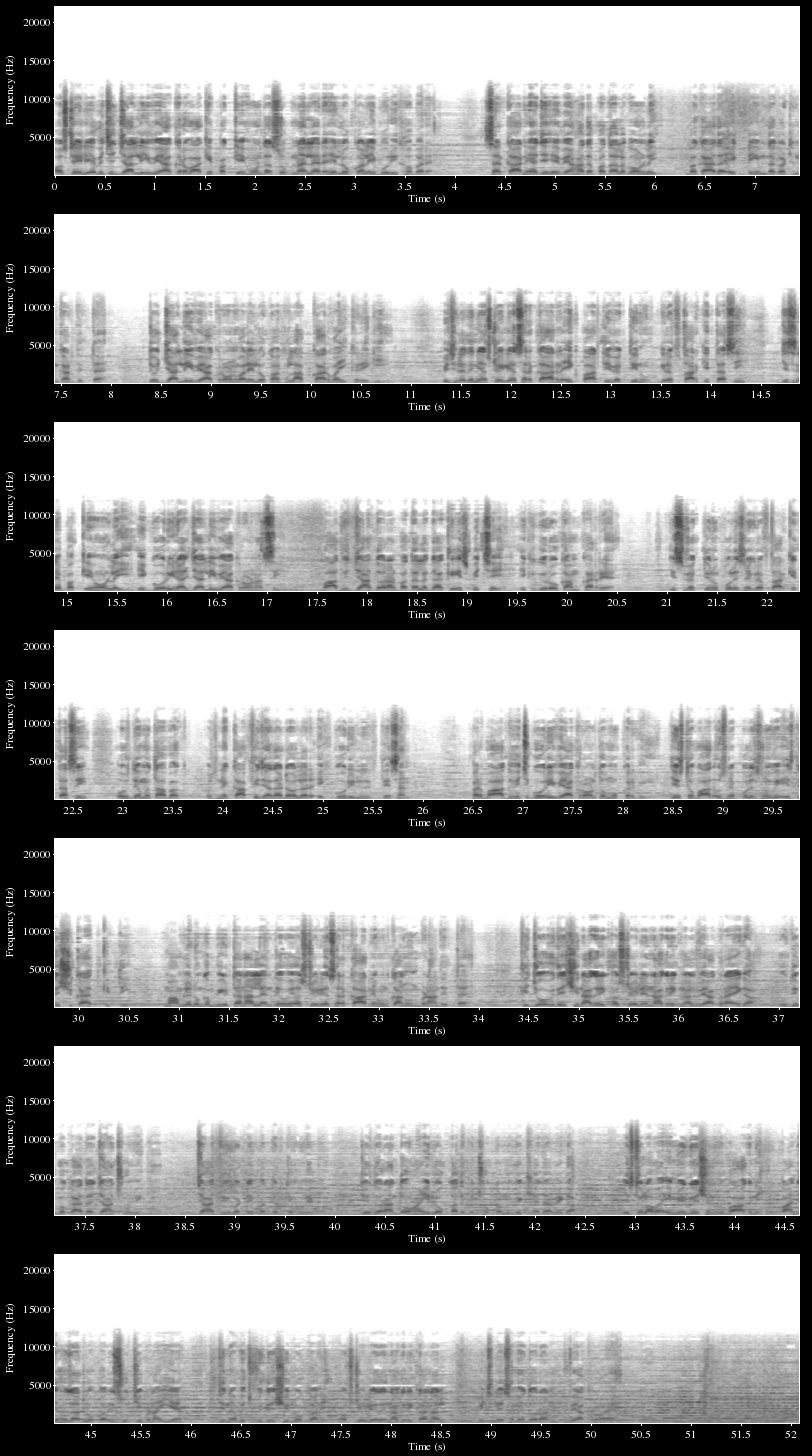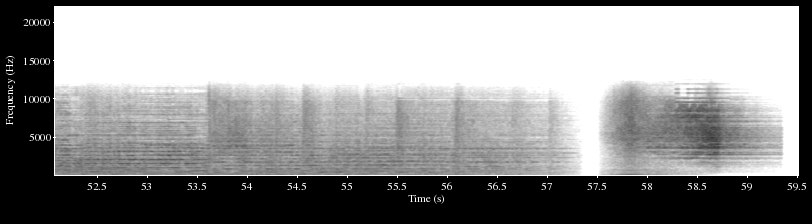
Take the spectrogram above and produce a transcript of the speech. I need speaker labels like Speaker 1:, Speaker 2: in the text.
Speaker 1: Australia ਵਿੱਚ ਜਾਲੀ ਵਿਆਹ ਕਰਵਾ ਕੇ ਪੱਕੇ ਹੋਣ ਦਾ ਸੁਪਨਾ ਲੈ ਰਹੇ ਲੋਕਾਂ ਲਈ ਬੁਰੀ ਖਬਰ ਹੈ। ਸਰਕਾਰ ਨੇ ਅਜਿਹੇ ਵਿਆਹਾਂ ਦਾ ਪਤਾ ਲਗਾਉਣ ਲਈ ਬਕਾਇਦਾ ਇੱਕ ਟੀਮ ਦਾ ਗਠਨ ਕਰ ਦਿੱਤਾ ਹੈ, ਜੋ ਜਾਲੀ ਵਿਆਹ ਕਰਾਉਣ ਵਾਲੇ ਲੋਕਾਂ ਖਿਲਾਫ ਕਾਰਵਾਈ ਕਰੇਗੀ। ਪਿਛਲੇ ਦਿਨੀ ਆਸਟ੍ਰੇਲੀਆ ਸਰਕਾਰ ਨੇ ਇੱਕ ਭਾਰਤੀ ਵਿਅਕਤੀ ਨੂੰ ਗ੍ਰਿਫਤਾਰ ਕੀਤਾ ਸੀ ਜਿਸ ਨੇ ਪੱਕੇ ਹੋਣ ਲਈ ਇੱਕ ਗੋਰੀ ਨਾਲ ਜਾਲੀ ਵਿਆਹ ਕਰਾਉਣਾ ਸੀ। ਬਾਅਦ ਵਿੱਚ ਜਾਂਚ ਦੌਰਾਨ ਪਤਾ ਲੱਗਾ ਕਿ ਇਸ ਪਿੱਛੇ ਇੱਕ ਗਿਰੋਹ ਕੰਮ ਕਰ ਰਿਹਾ ਹੈ। ਜਿਸ ਵਿਅਕਤੀ ਨੂੰ ਪੁਲਿਸ ਨੇ ਗ੍ਰਿਫਤਾਰ ਕੀਤਾ ਸੀ, ਉਸ ਦੇ ਮੁਤਾਬਕ ਉਸਨੇ ਕਾਫੀ ਜ਼ਿਆਦਾ ਡਾਲਰ ਇੱਕ ਗੋਰੀ ਨੂੰ ਦਿੱਤੇ ਸਨ। ਪਰ ਬਾਅਦ ਵਿੱਚ ਗੋਰੀ ਵਿਆਹ ਕਰਾਉਣ ਤੋਂ ਮੁੱਕਰ ਗਈ, ਜਿਸ ਤੋਂ ਬਾਅਦ ਉਸਨੇ ਪੁਲਿਸ ਨੂੰ ਵੀ ਇਸ ਦੀ ਸ਼ਿਕਾਇਤ ਕੀਤੀ। ਮਾਮਲੇ ਨੂੰ ਗੰਭੀਰਤਾ ਨਾਲ ਲੈਂਦੇ ਹੋਏ ਆਸਟ੍ਰੇਲੀਆ ਸਰਕਾਰ ਨੇ ਹੁਣ ਕਾਨੂੰਨ ਬਣਾ ਦਿੱਤਾ ਹੈ ਕਿ ਜੋ ਵਿਦੇਸ਼ੀ ਨਾਗਰਿਕ ਆਸਟ੍ਰੇਲੀਅਨ ਨਾਗਰਿਕ ਨਾਲ ਵਿਆਹ ਕਰਾਏਗਾ ਉਸ ਦੀ ਬਕਾਇਦਾ ਜਾਂਚ ਹੋਵੇਗੀ। ਜਾਂਚ ਵੀ ਵੱਡੇ ਪੱਧਰ ਤੇ ਹੋਵੇਗੀ, ਜਿਸ ਦੌਰਾਨ ਦੋਹਾਂ ਹੀ ਲੋਕਾਂ ਦੇ ਪਿਛੋਕੜ ਨੂੰ ਵੇਖਿਆ ਜਾਵੇਗਾ। ਇਸ ਤੋਂ ਇਲਾਵਾ ਇਮੀਗ੍ਰੇਸ਼ਨ ਵਿਭਾਗ ਨੇ 5000 ਲੋਕਾਂ ਦੀ ਸੂਚੀ ਬਣਾਈ ਹੈ, ਜਿਨ੍ਹਾਂ ਵਿੱਚ ਵਿਦੇਸ਼ੀ ਲੋਕਾਂ ਨੇ ਆਸਟ੍ਰੇਲੀਆ ਦੇ ਨਾਗਰਿਕਾਂ ਨਾਲ ਪਿਛਲੇ ਸਮੇਂ ਦੌਰਾਨ ਵਿਆਹ ਕਰਵਾਇਆ ਹੈ।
